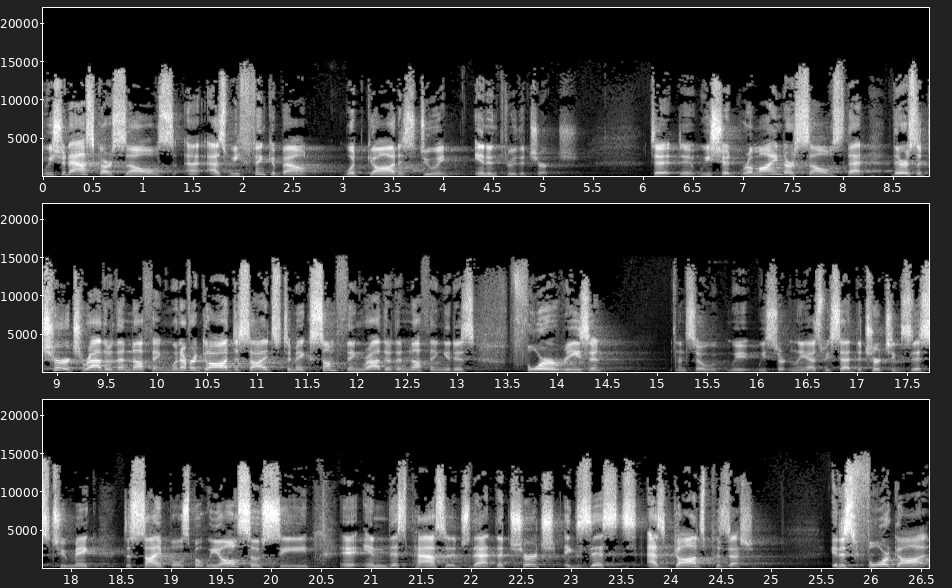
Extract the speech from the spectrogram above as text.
we should ask ourselves uh, as we think about what God is doing in and through the church. To, to, we should remind ourselves that there's a church rather than nothing. Whenever God decides to make something rather than nothing, it is for a reason. And so we, we certainly, as we said, the church exists to make disciples, but we also see eh, in this passage that the church exists as God's possession. It is for God,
